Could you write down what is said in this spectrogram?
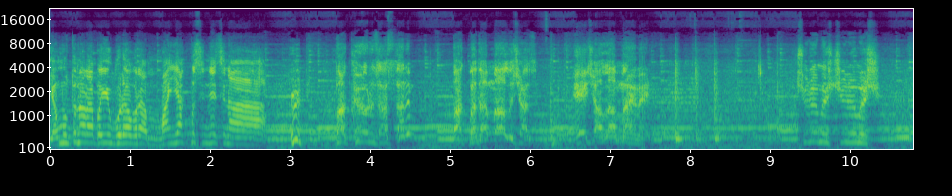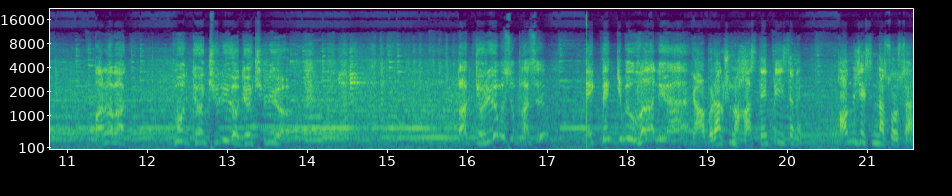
Yamultun arabayı vura vura. Manyak mısın nesin ha? Hüt. Bakıyoruz aslanım. Bakmadan mı alacağız? Heyecanlanma hemen. Çürümüş çürümüş. Bana bak. Bu dökülüyor dökülüyor. Bak görüyor musun pası? Ekmek gibi ufalanıyor ha. Ya bırak şunu hasta etme insanı. Almayacaksın nasıl olsa.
